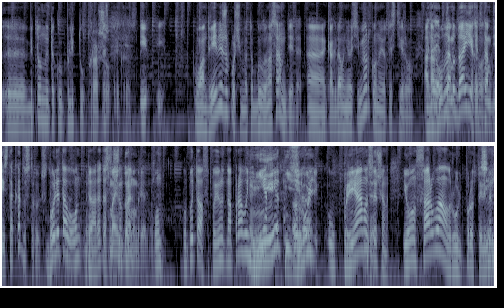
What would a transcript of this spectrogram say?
э, бетонную такую плиту. Хорошо, прекрасно. И, и у Андрея, между прочим, это было на самом деле, э, когда у него семерка, он ее тестировал, она Это- это ровно там- туда ехала. Это там, где эстакаду строят? что? Более того, он, да, да, да, С моим правильно. домом рядом. Он попытался повернуть направо, нет, Нет, нельзя. руль упрямо Да. совершенно, и он сорвал руль просто элементарно,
